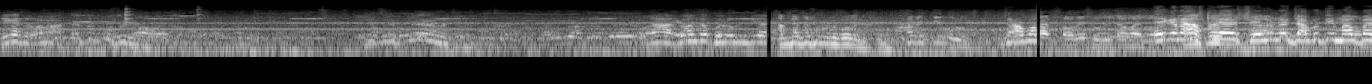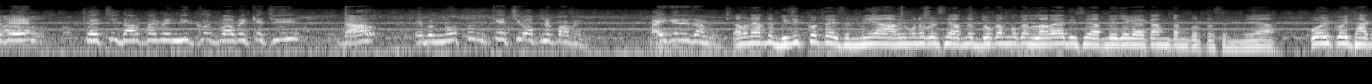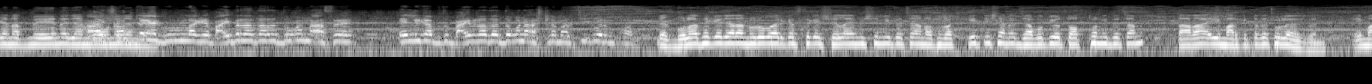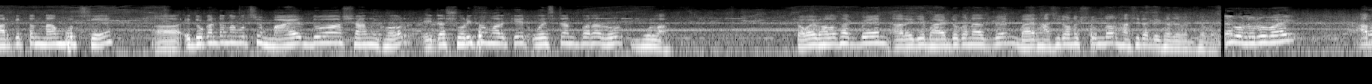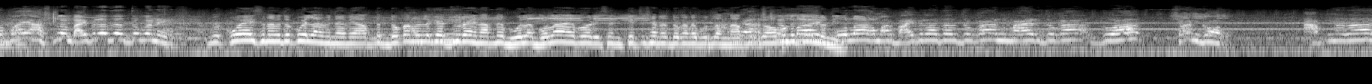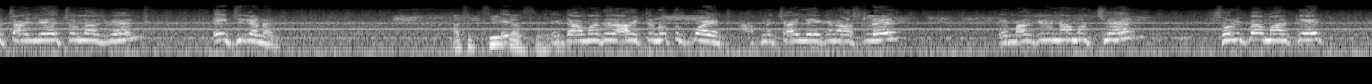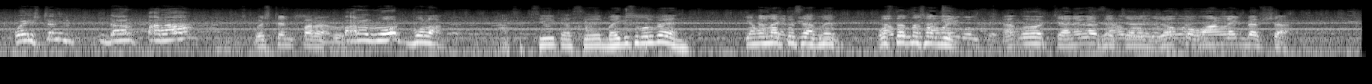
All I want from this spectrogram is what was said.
ঠিক আছে মামা তো খুলুন আপনি আপনার সম্পর্কে বলেন আমি কি বলব? সবই সুবিধা পাইবো। এখানে আসলে সেলুনের যাবতীয় মাল পাইবেন কেচি দাঁড় পাইবেন নিখুঁত ভাবে কেচি দাঁড় এবং নতুন কেচিও আপনি পাবেন। পাইকারি দামে। তার মানে আপনি ভিজিট করতে আইছেন মিয়া আমি মনে করছি আপনার দোকান মোকান লড়াই দিছে আপনি এই জায়গায় কাম টাম করতেছেন মিয়া। কই কই থাকেন আপনি এনে যান ভাই ওনে সব জায়গায় গরু লাগে ভাই ব্রাদারের দোকান আছে। বোলা থেকে যারা নুরুবাইয়ের কাছ থেকে সেলাই মেশিন নিতে চান অথবা কেচিশানের যাবতীয় তথ্য নিতে চান তারা এই মার্কেটটাতে চলে আসবেন। এই মার্কেটটার নাম হচ্ছে এই দোকানটার নাম হচ্ছে মায়ের দোয়া শানঘর। এটা শরীফা মার্কেট ওয়েস্টার্ন পাড়া রোড ভোলা। সবাই ভালো থাকবেন। আর এই যে ভাইয়ের দোকানে আসবেন ভাইয়ের হাসিটা অনেক সুন্দর হাসিটা দেখা যাবেন সবাই। নুরু ভাই? ভাই আসলাম ভাই দোকানে। কই আইছেন? আমি তো কইলামই না আমি আপনার দোকানে লেগে জুড়াই না আপনি ভোলা ভোলা বলেছেন কেচিশানের দোকানে বুঝলাম না অবনীত হইল আমার ভাই দোকান মায়ের দোকান দোয়া আপনারা চাইলে চলে আসবেন এই ঠিকানায়। আচ্ছা ঠিক আছে। এটা আমাদের আরেকটা নতুন পয়েন্ট আপনি চাইলে এখানে আসলে এই মার্কেটের নাম হচ্ছে শরীফা মার্কেট ওয়েস্টার্ন ডার পাড়া ওয়েস্টার্ন পাড়া রোড। পাড়া রোড বোলা। আচ্ছা ঠিক আছে। ভাই কিছু বলবেন? কেমন লাগতেছে আপনার? ওস্তাদ না সার্গিত আমার চ্যানেল আছে চ্যানেল যত অনলাইন ব্যবসা।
